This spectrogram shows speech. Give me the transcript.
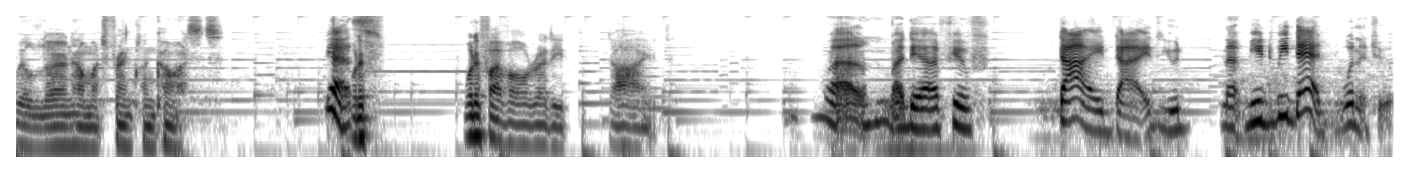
we'll learn how much Franklin costs. Yes. What if what if I've already died? Well, my dear, if you've died, died, you'd not, you'd be dead, wouldn't you?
